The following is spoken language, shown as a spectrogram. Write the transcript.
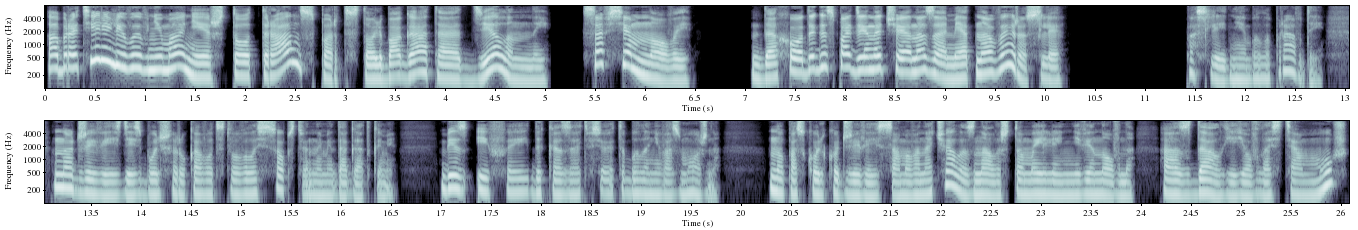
Обратили ли вы внимание, что транспорт, столь богато отделанный, совсем новый? Доходы господина Чена заметно выросли. Последнее было правдой, но Дживи здесь больше руководствовалась собственными догадками. Без Ифэй доказать все это было невозможно — но поскольку Дживи с самого начала знала, что Мейлин невиновна, а сдал ее властям муж,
